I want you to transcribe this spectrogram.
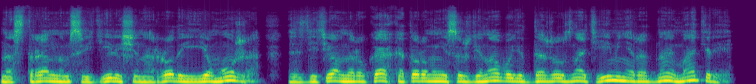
На странном святилище народа ее мужа, с детем на руках, которому не суждено будет даже узнать имени родной матери.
